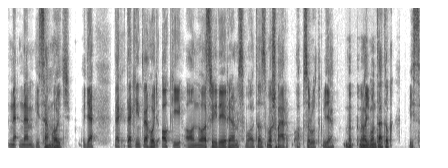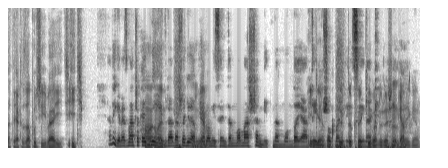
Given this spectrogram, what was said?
Ne, nem hiszem, hogy ugye te- tekintve, hogy aki annó a 3D Realms volt, az most már abszolút, ugye, ahogy mondtátok, visszatért az Apogee-be, így, így Hát igen, ez már csak egy Ha- név, ráadásul egy olyan igen. név, ami szerintem ma már semmit nem mond a Igen, játékosok nagy tökre ki részének. van üresedve, Igen. igen.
